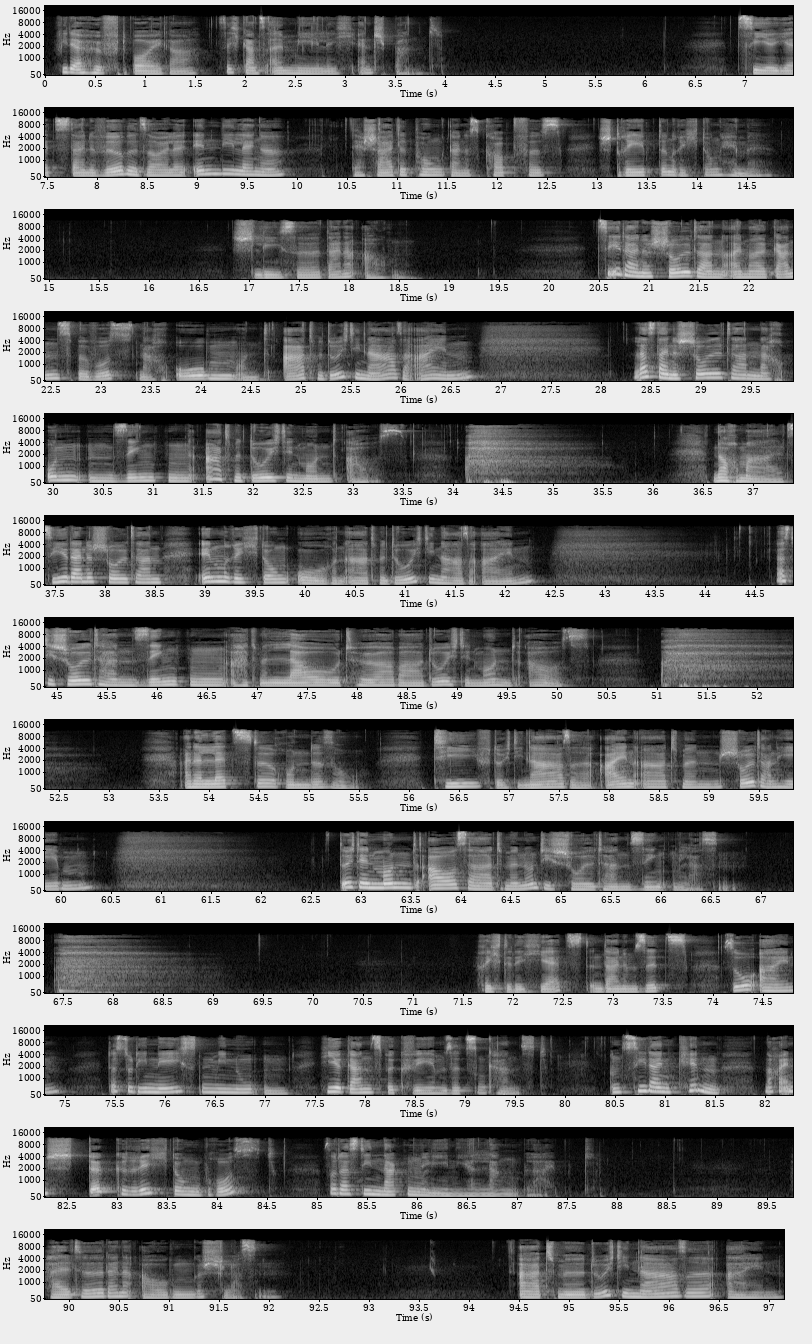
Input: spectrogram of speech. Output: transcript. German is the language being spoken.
wie der Hüftbeuger sich ganz allmählich entspannt. Ziehe jetzt deine Wirbelsäule in die Länge, der Scheitelpunkt deines Kopfes strebt in Richtung Himmel. Schließe deine Augen. Zieh deine Schultern einmal ganz bewusst nach oben und atme durch die Nase ein. Lass deine Schultern nach unten sinken, atme durch den Mund aus. Nochmal, ziehe deine Schultern in Richtung Ohren, atme durch die Nase ein. Lass die Schultern sinken, atme laut hörbar durch den Mund aus. Eine letzte Runde so. Tief durch die Nase einatmen, Schultern heben. Durch den Mund ausatmen und die Schultern sinken lassen. Richte dich jetzt in deinem Sitz so ein, dass du die nächsten Minuten hier ganz bequem sitzen kannst. Und zieh dein Kinn noch ein Stück Richtung Brust, sodass die Nackenlinie lang bleibt. Halte deine Augen geschlossen. Atme durch die Nase ein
